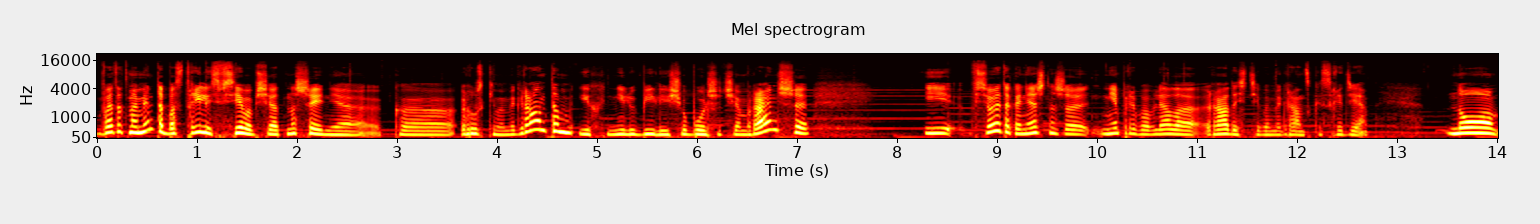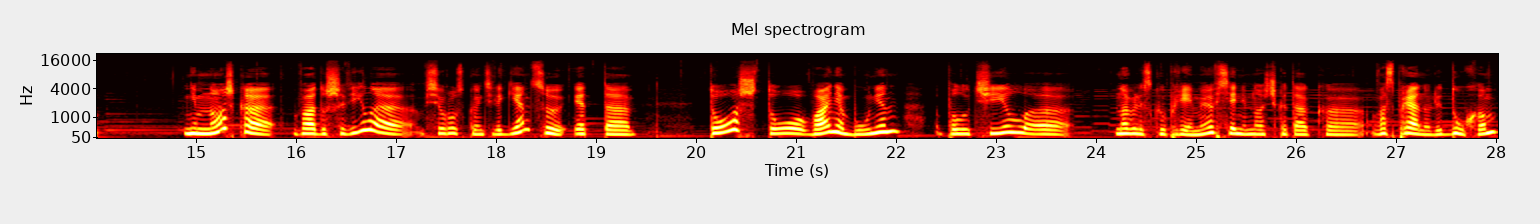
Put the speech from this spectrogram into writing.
в этот момент обострились все вообще отношения к русским иммигрантам, их не любили еще больше, чем раньше. И все это, конечно же, не прибавляло радости в иммигрантской среде. Но немножко воодушевило всю русскую интеллигенцию это то, что Ваня Бунин получил э, Нобелевскую премию. Все немножечко так э, воспрянули духом,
